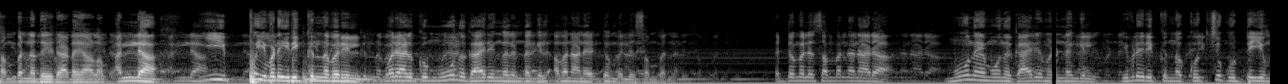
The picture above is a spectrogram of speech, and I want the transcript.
സമ്പന്നതയുടെ അടയാളം. അല്ല ഈ ഇപ്പൊ ഇവിടെ ഇരിക്കുന്നവരിൽ ഒരാൾക്ക് മൂന്ന് കാര്യങ്ങൾ ഉണ്ടെങ്കിൽ അവനാണ് ഏറ്റവും വലിയ സമ്പന്നൻ. ഏറ്റവും വലിയ സമ്പന്നനാരാ മൂന്നേ മൂന്ന് കാര്യമുണ്ടെങ്കിൽ ഇവിടെ ഇരിക്കുന്ന കൊച്ചുകുട്ടിയും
